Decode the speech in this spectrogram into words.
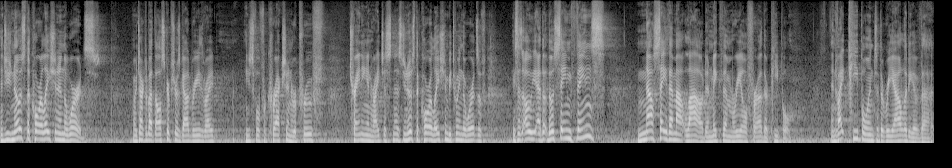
And did you notice the correlation in the words? We talked about all scriptures God breathed, right? Useful for correction, reproof, training in righteousness. Do you notice the correlation between the words of, he says, oh, yeah, th- those same things, now say them out loud and make them real for other people. Invite people into the reality of that.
